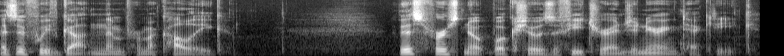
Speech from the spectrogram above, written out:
as if we've gotten them from a colleague. This first notebook shows a feature engineering technique.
